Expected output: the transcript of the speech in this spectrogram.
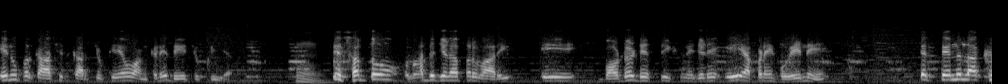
ਇਹਨੂੰ ਪ੍ਰਕਾਸ਼ਿਤ ਕਰ ਚੁੱਕੇ ਆ ਉਹ ਅੰਕੜੇ ਦੇ ਚੁੱਕੀ ਆ। ਤੇ ਸਭ ਤੋਂ ਵੱਧ ਜਿਹੜਾ ਪਰਿਵਾਰੀ ਇਹ ਬਾਰਡਰ ਡਿਸਟ੍ਰਿਕਟਸ ਨੇ ਜਿਹੜੇ ਇਹ ਆਪਣੇ ਹੋਏ ਨੇ। ਤੇ 3 ਲੱਖ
